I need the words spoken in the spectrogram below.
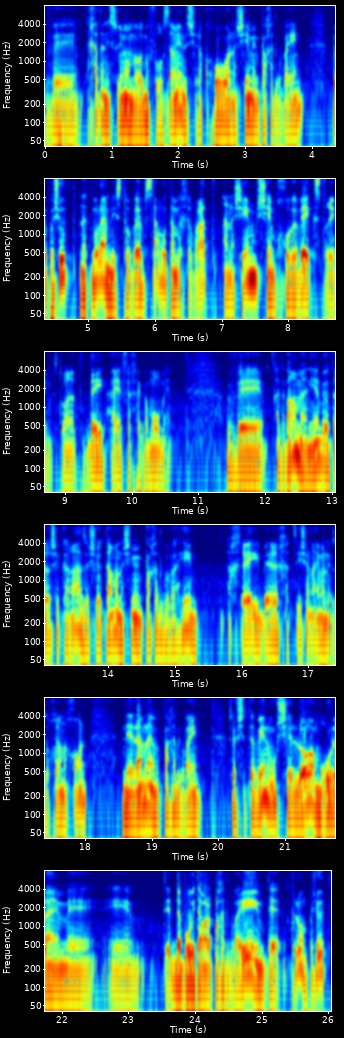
ואחד הניסויים המאוד מפורסמים זה שלקחו אנשים עם פחד גבהים, ופשוט נתנו להם להסתובב, שמו אותם בחברת אנשים שהם חובבי אקסטרים, זאת אומרת, די ההפך הגמור מהם. והדבר המעניין ביותר שקרה זה שאותם אנשים עם פחד גבהים, אחרי בערך חצי שנה, אם אני זוכר נכון, נעלם להם הפחד גבהים. עכשיו, שתבינו שלא אמרו להם, אה, אה, תדברו איתם על הפחד גבהים, ת... כלום, פשוט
